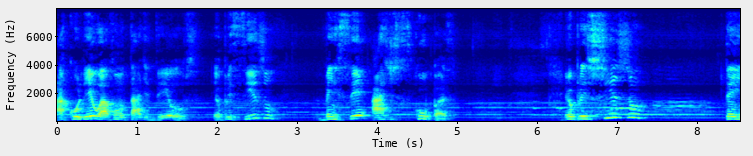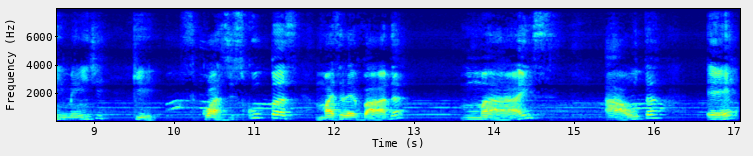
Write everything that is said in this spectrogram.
acolheu a vontade de Deus, eu preciso vencer as desculpas. Eu preciso ter em mente que com as desculpas mais elevadas, mais alta é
